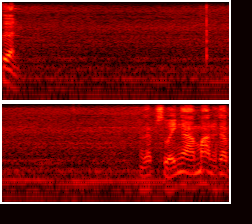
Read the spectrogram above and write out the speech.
พื่อนๆ นะครับสวยงามมากนะครับ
